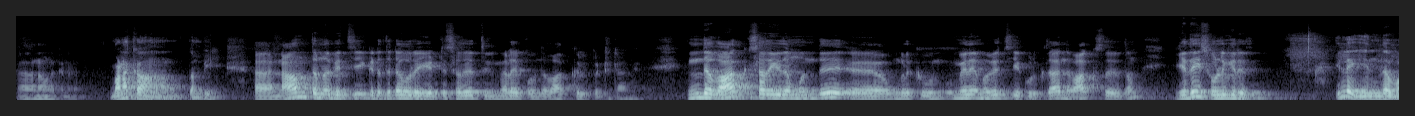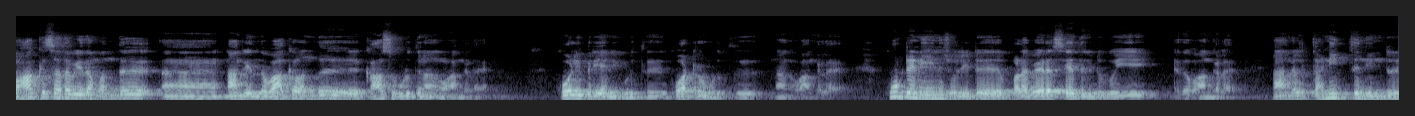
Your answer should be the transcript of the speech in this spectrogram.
வணக்கம் வணக்கம் தம்பி. நாம் தமிழர் கட்சி கிட்டத்தட்ட ஒரு எட்டு சதவீதத்துக்கு மேலே இப்போ வந்து வாக்குகள் பெற்றுட்டாங்க. இந்த வாக்கு சதவீதம் வந்து உங்களுக்கு உண்- உண்மையிலே மகிழ்ச்சியை கொடுக்குதா? இந்த வாக்கு சதவீதம் எதை சொல்கிறது? இல்லை இந்த வாக்கு சதவீதம் வந்து நாங்கள் இந்த வாக்கை வந்து காசு கொடுத்து நாங்கள் வாங்கலை. கோழி பிரியாணி கொடுத்து குவார்ட்டர் கொடுத்து நாங்கள் வாங்கலை. கூட்டணின்னு சொல்லிட்டு பல பேரை சேர்த்துக்கிட்டு போய் இதை வாங்கலை. நாங்கள் தனித்து நின்று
